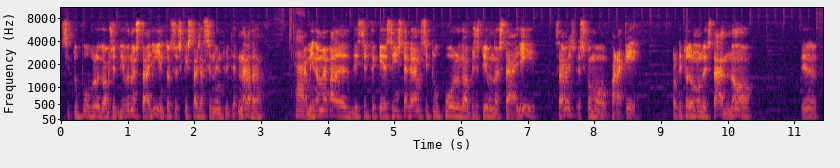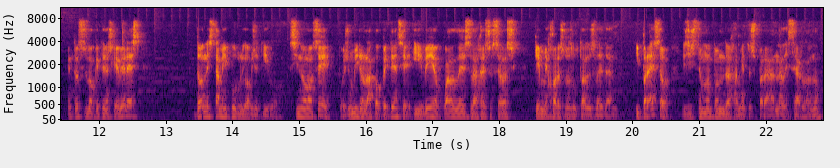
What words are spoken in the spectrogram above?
si tu público objetivo no está allí, entonces ¿qué estás haciendo en Twitter? Nada. A mí no me va a decirte que es Instagram si tu público objetivo no está allí, ¿sabes? Es como, ¿para qué? Porque todo el mundo está, no. Entonces lo que tienes que ver es dónde está mi público objetivo. Si no lo sé, pues miro la competencia y veo cuáles son las redes sociales que mejores resultados le dan. Y para eso existe un montón de herramientas para analizarlo, ¿no?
